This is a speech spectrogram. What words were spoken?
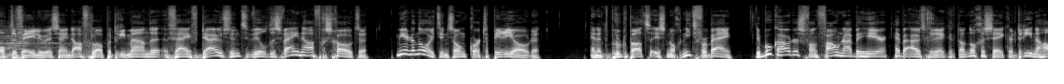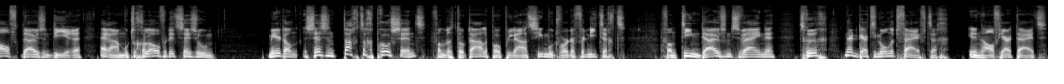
Op de Veluwe zijn de afgelopen drie maanden 5000 wilde zwijnen afgeschoten. Meer dan ooit in zo'n korte periode. En het bloedbad is nog niet voorbij. De boekhouders van Faunabeheer hebben uitgerekend dat nog eens zeker 3.500 dieren eraan moeten geloven dit seizoen. Meer dan 86% van de totale populatie moet worden vernietigd. Van 10.000 zwijnen terug naar 1350 in een half jaar tijd.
